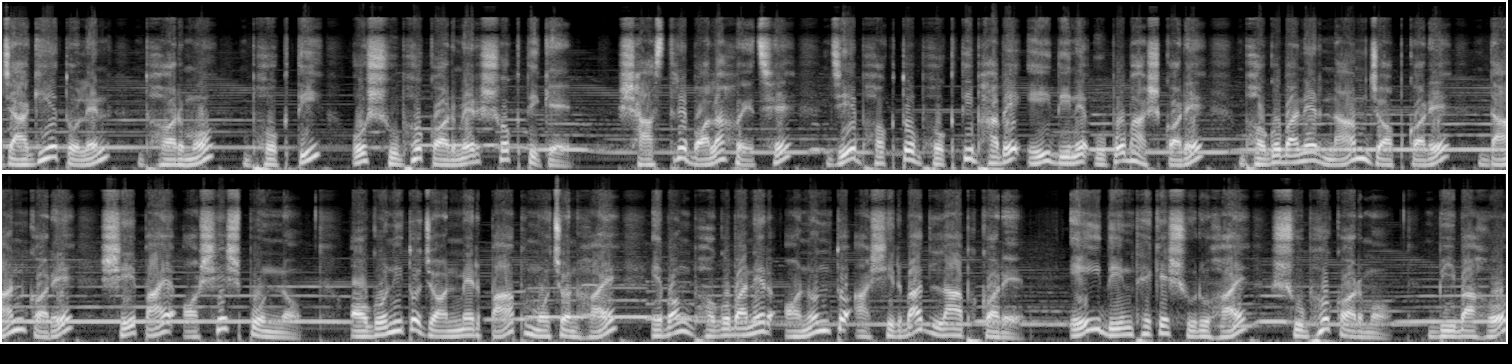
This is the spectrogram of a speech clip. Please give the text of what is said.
জাগিয়ে তোলেন ধর্ম, ভক্তি ও শুভ কর্মের শক্তিকে। শাস্ত্রে বলা হয়েছে, যে ভক্ত ভক্তিভাবে এই দিনে উপবাস করে, ভগবানের নাম জপ করে, দান করে, সে পায় অশেষ পুণ্য। অগণিত জন্মের পাপ মোচন হয় এবং ভগবানের অনন্ত আশীর্বাদ লাভ করে। এই দিন থেকে শুরু হয় শুভ কর্ম বিবাহ,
